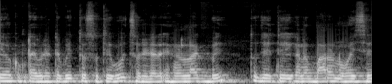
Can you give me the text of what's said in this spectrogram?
এরকম টাইপের একটা বৃত্তস্থ ত্রিভুজ সরি এটা এখানে লাগবে। তো যেহেতু এখানে বাড়ানো হয়েছে,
